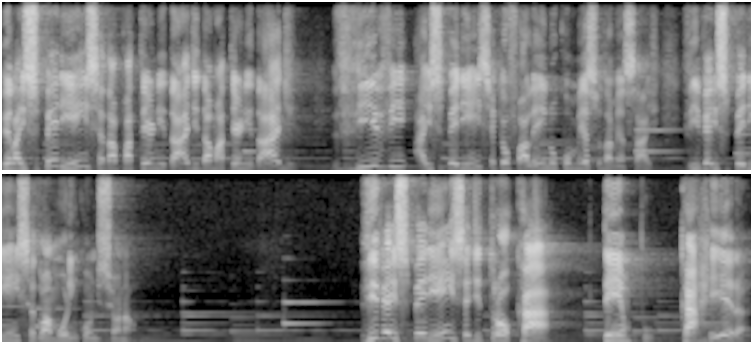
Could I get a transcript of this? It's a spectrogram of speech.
pela experiência da paternidade e da maternidade, vive a experiência que eu falei no começo da mensagem. Vive a experiência do amor incondicional. Vive a experiência de trocar tempo, carreira,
